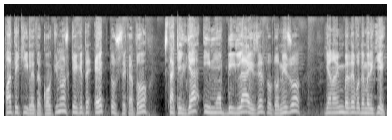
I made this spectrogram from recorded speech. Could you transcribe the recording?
πάτε εκεί, λέτε κόκκινος και έχετε έκπτωση 100 στα κλειδιά immobilizer, το τονίζω, για να μην μπερδεύονται μερικοί.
